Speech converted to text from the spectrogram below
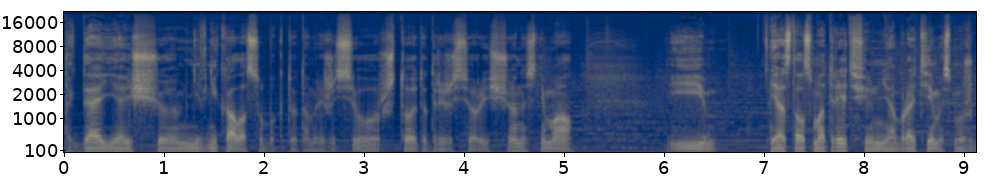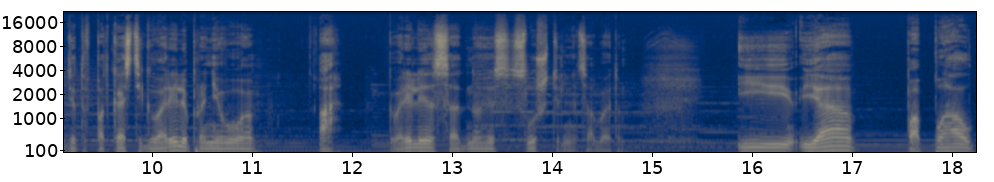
Тогда я еще не вникал особо, кто там режиссер, что этот режиссер еще наснимал. И я стал смотреть фильм «Необратимость». Мы уже где-то в подкасте говорили про него. А, говорили с одной из слушательниц об этом. И я попал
